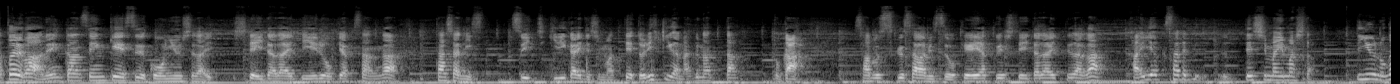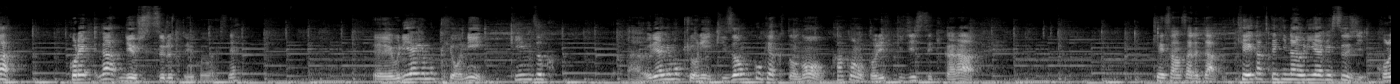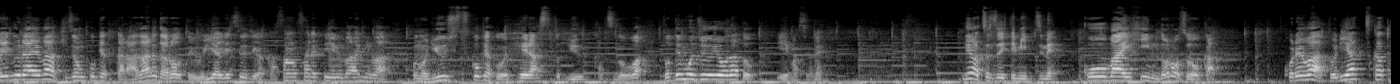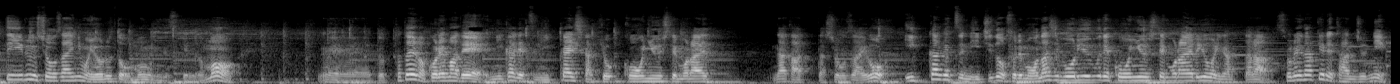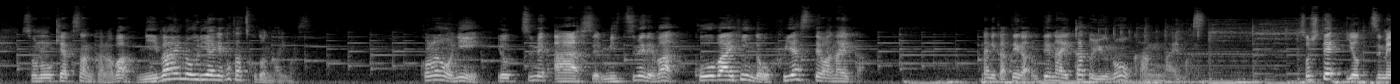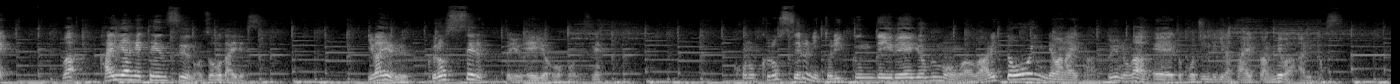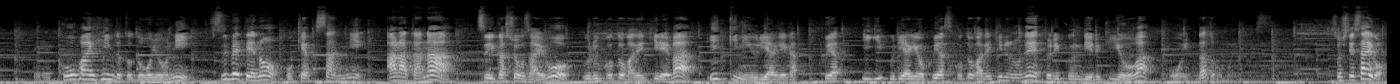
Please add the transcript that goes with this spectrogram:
例えば年間1000ケース購入していただいているお客さんが他社にスイッチ切り替えてしまって取引がなくなったとかサブスクサービスを契約していただいてたが解約されてしまいましたっていうのがこれが流出するということですね、えー、売上目標に金属売上目標に既存顧客との過去の取引実績から計算された計画的な売上数字。これぐらいは既存顧客から上がるだろうという売上数字が加算されている場合にはこの流出顧客を減らすという活動はとても重要だと言えますよね。では続いて3つ目。購買頻度の増加。これは取り扱っている商材にもよると思うんですけれども、えーと、例えばこれまで2ヶ月に1回しか購入してもらえなかった商材を1ヶ月に一度それも同じボリュームで購入してもらえるようになったらそれだけで単純にそのお客さんからは2倍の売り上げが立つことになります。このように4つ目あ失礼3つ目では購買頻度を増やすではないか何か手が打てないかというのを考えます。そして4つ目は買い上げ点数の増大です。いわゆるクロスセルという営業方法ですね。このクロスセルに取り組んでいる営業部門は割と多いんではないかというのが、えー、と個人的な体感ではあります、えー、購買頻度と同様に全てのお客さんに新たな追加商材を売ることができれば一気に売り上げが増や売り上げを増やすことができるので取り組んでいる企業は多いんだと思います。そして最後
